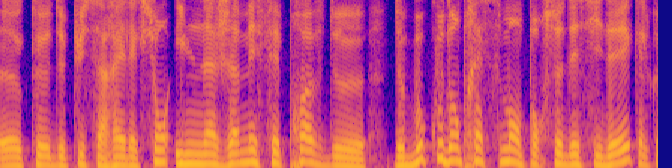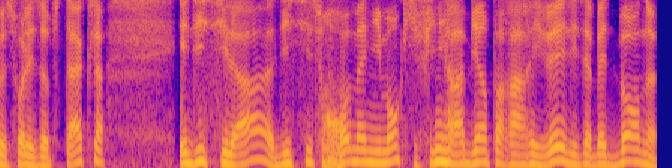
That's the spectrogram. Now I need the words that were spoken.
euh, que depuis sa réélection, il n'a jamais fait preuve de, de beaucoup d'empressement pour se décider, quels que soient les obstacles. Et d'ici là, d'ici ce remaniement qui finira bien par arriver, Elisabeth Borne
